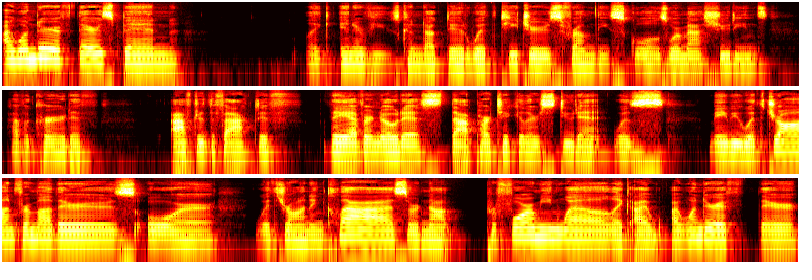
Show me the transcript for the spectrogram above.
I wonder if there's been like interviews conducted with teachers from these schools where mass shootings have occurred if after the fact if they ever notice that particular student was maybe withdrawn from others or withdrawn in class or not performing well like i i wonder if they're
